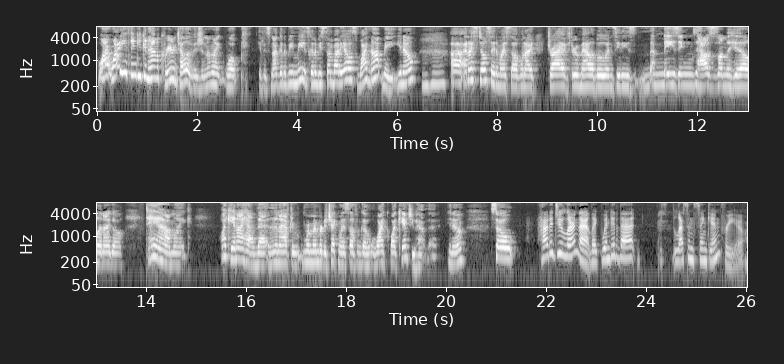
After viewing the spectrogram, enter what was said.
why why do you think you can have a career in television? I'm like, well, if it's not going to be me, it's going to be somebody else. Why not me? You know? Mm-hmm. Uh, and I still say to myself when I drive through Malibu and see these amazing houses on the hill, and I go, damn, like, why can't I have that? And then I have to remember to check myself and go, why, why can't you have that? You know? So. How did you learn that? Like, when did that lesson sink in for you?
